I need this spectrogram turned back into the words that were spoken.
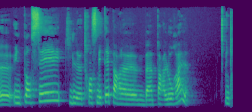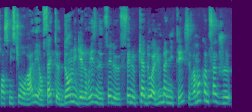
euh, une pensée qu'ils transmettaient par, euh, ben, par l'oral, une transmission orale. Et en fait, dans Miguel Ruiz, fait le, fait le cadeau à l'humanité. C'est vraiment comme ça que je,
